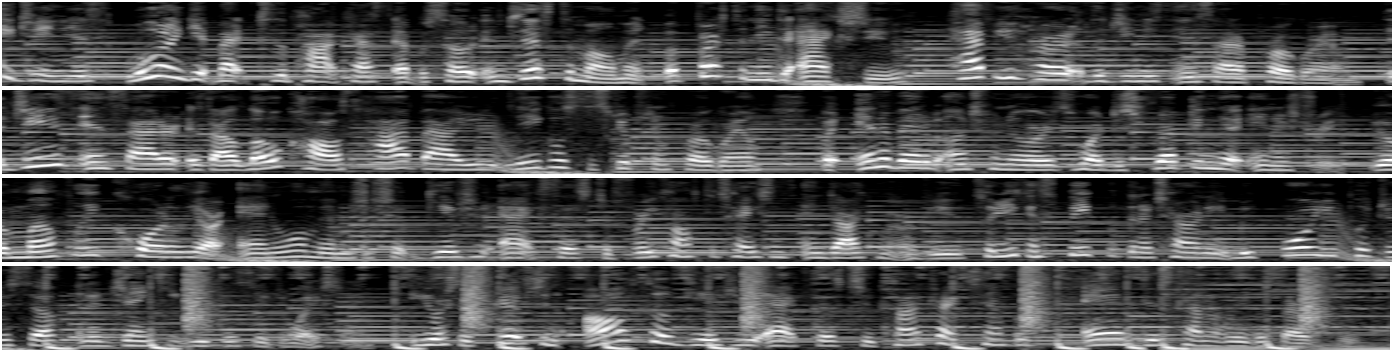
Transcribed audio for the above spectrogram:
Hey, Genius, we're going to get back to the podcast episode in just a moment, but first I need to ask you have you heard of the Genius Insider program? The Genius Insider is our low cost, high value legal subscription program for innovative entrepreneurs who are disrupting their industry. Your monthly, quarterly, or annual membership gives you access to free consultations and document review so you can speak with an attorney before you put yourself in a janky legal situation. Your subscription also gives you access to contract templates and discounted legal services.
